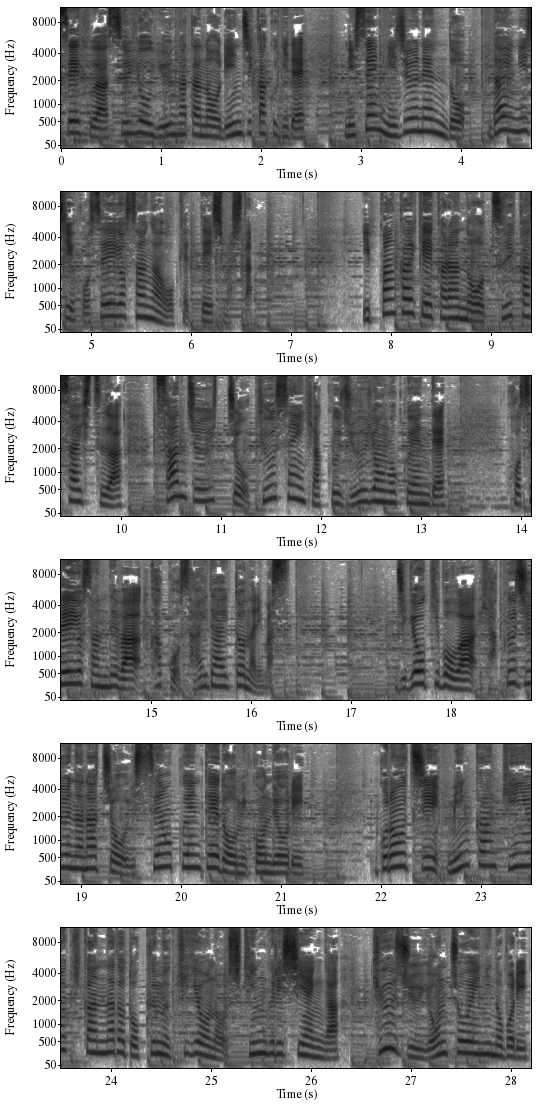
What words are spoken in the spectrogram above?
政府は水曜夕方の臨時閣議で2020年度第2次補正予算案を決定しました。一般会計からの追加歳出は31兆9114億円で補正予算では過去最大となります。事業規模は117兆1000億円程度を見込んでおりこのうち民間金融機関などと組む企業の資金繰り支援が94兆円に上り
